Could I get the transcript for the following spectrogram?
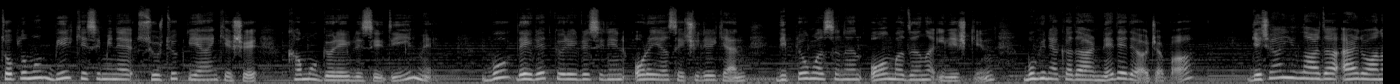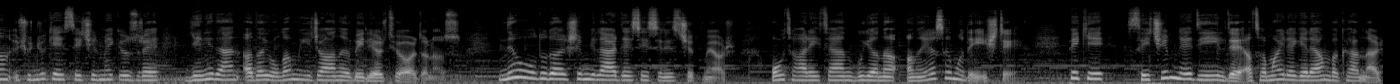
Toplumun bir kesimine sürtük diyen kişi kamu görevlisi değil mi? Bu devlet görevlisinin oraya seçilirken diplomasının olmadığına ilişkin bugüne kadar ne dedi acaba? Geçen yıllarda Erdoğan'ın üçüncü kez seçilmek üzere yeniden aday olamayacağını belirtiyordunuz. Ne oldu da şimdilerde sesiniz çıkmıyor? O tarihten bu yana anayasa mı değişti? Peki seçimle değil de atamayla gelen bakanlar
